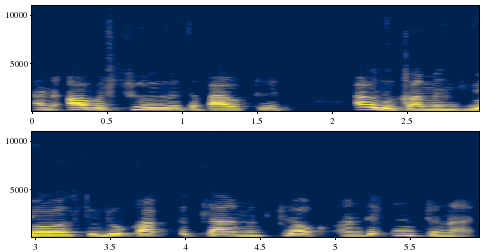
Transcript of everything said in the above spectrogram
and I was curious about it. I recommend you all to look up the climate clock on the internet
